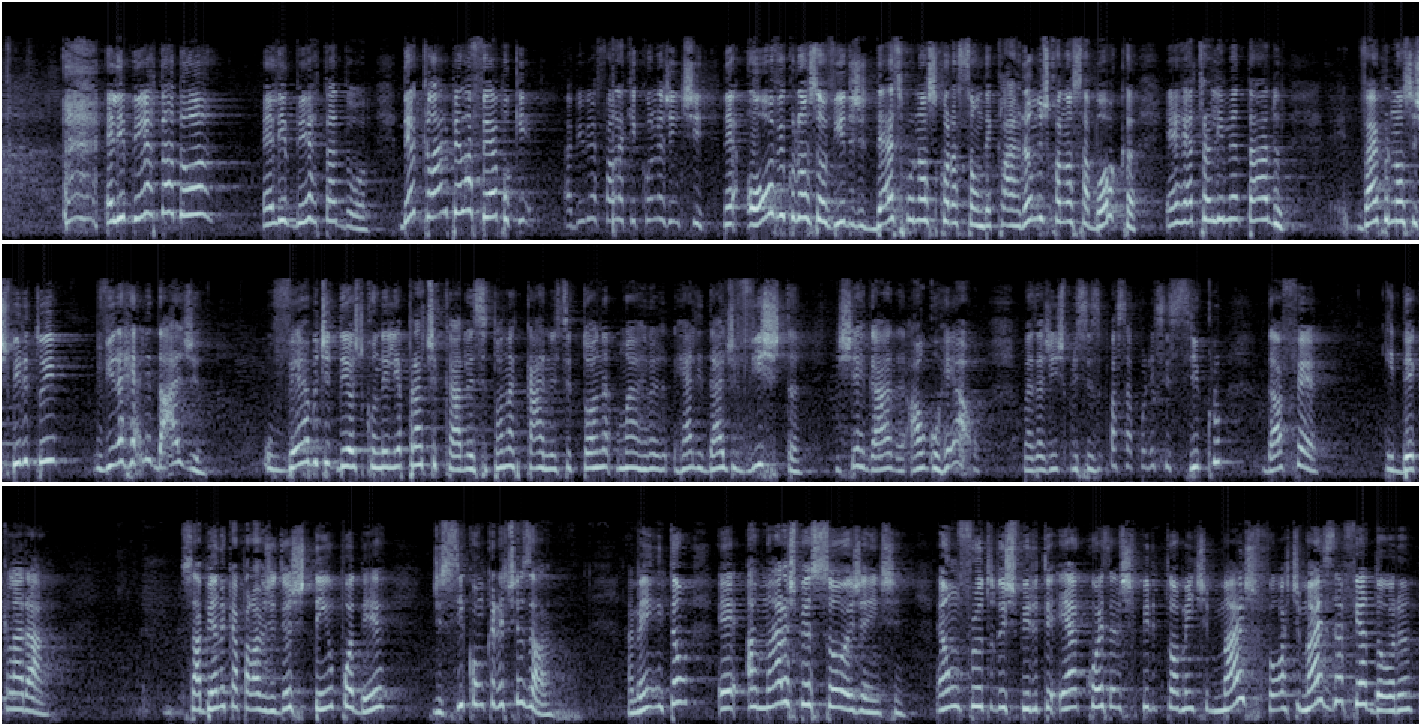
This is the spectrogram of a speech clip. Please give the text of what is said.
é libertador. É libertador. Declare pela fé, porque a Bíblia fala que quando a gente né, ouve com nossos ouvidos, desce para o nosso coração, declaramos com a nossa boca, é retroalimentado. Vai para o nosso espírito e vira realidade o verbo de Deus, quando ele é praticado, ele se torna carne, ele se torna uma realidade vista, enxergada, algo real. Mas a gente precisa passar por esse ciclo da fé e declarar, sabendo que a palavra de Deus tem o poder de se concretizar. Amém? Então, é, amar as pessoas, gente, é um fruto do Espírito, é a coisa espiritualmente mais forte, mais desafiadora.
